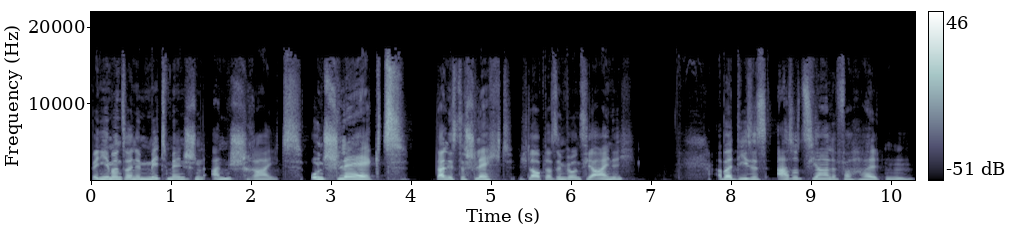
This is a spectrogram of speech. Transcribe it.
Wenn jemand seine Mitmenschen anschreit und schlägt, dann ist das schlecht. Ich glaube, da sind wir uns hier einig. Aber dieses asoziale Verhalten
